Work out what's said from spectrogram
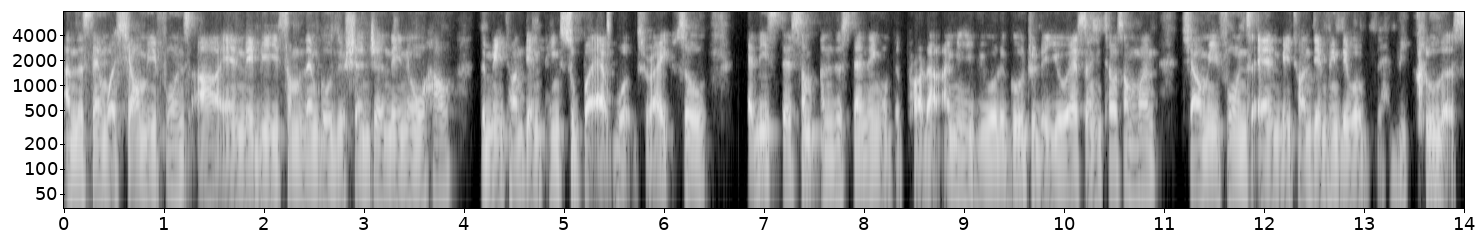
understand what Xiaomi phones are, and maybe some of them go to Shenzhen, they know how the Meituan Dianping super app works, right? So at least there's some understanding of the product. I mean, if you were to go to the US and tell someone Xiaomi phones and Meituan Dianping, they will be clueless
